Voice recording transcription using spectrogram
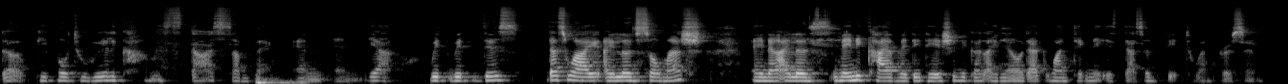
the people to really come and start something. And and yeah, with with this, that's why I learned so much. And I learned many kind of meditation because I know that one technique is doesn't fit to one person.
